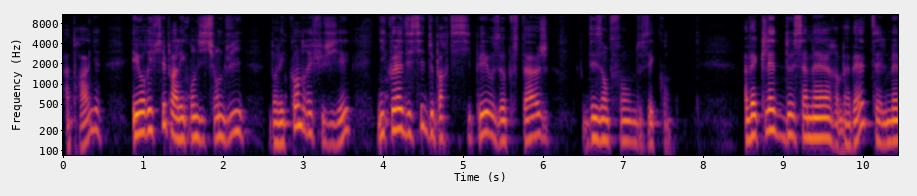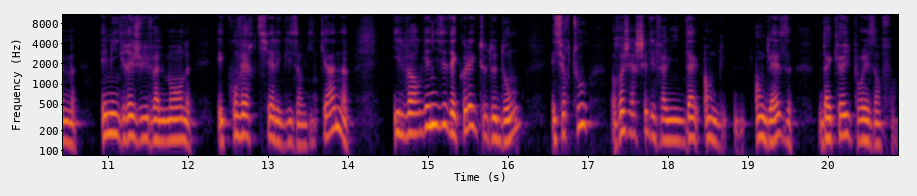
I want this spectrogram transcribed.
à Prague, et horrifié par les conditions de vie dans les camps de réfugiés, Nicolas décide de participer aux obstages des enfants de ces camps. Avec l'aide de sa mère Babette, elle-même émigrée juive allemande et convertie à l'église anglicane, il va organiser des collectes de dons et surtout rechercher des familles anglaises d'accueil pour les enfants.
